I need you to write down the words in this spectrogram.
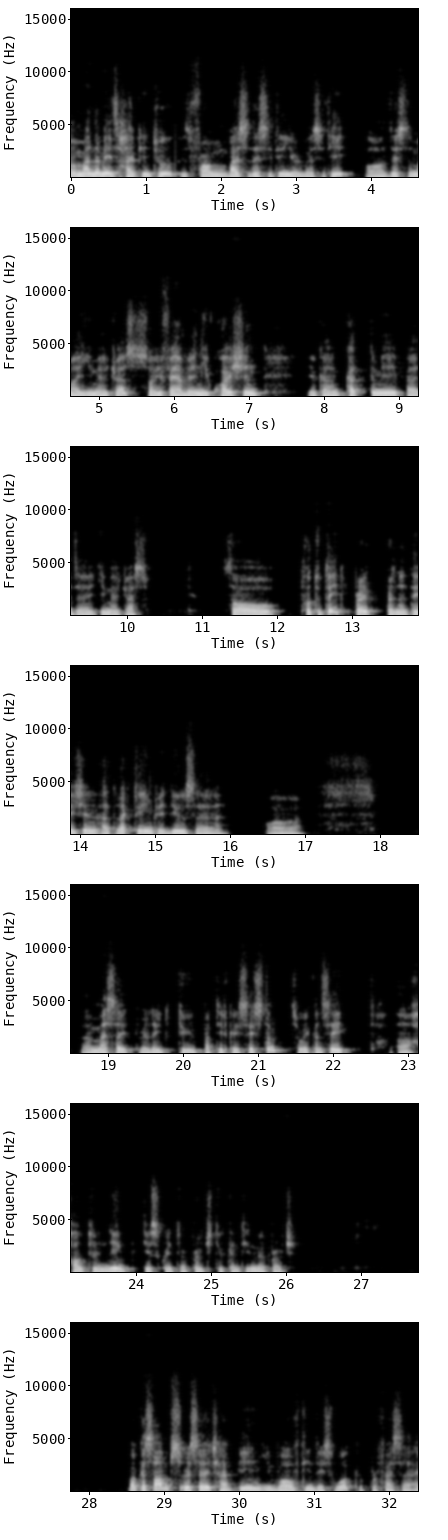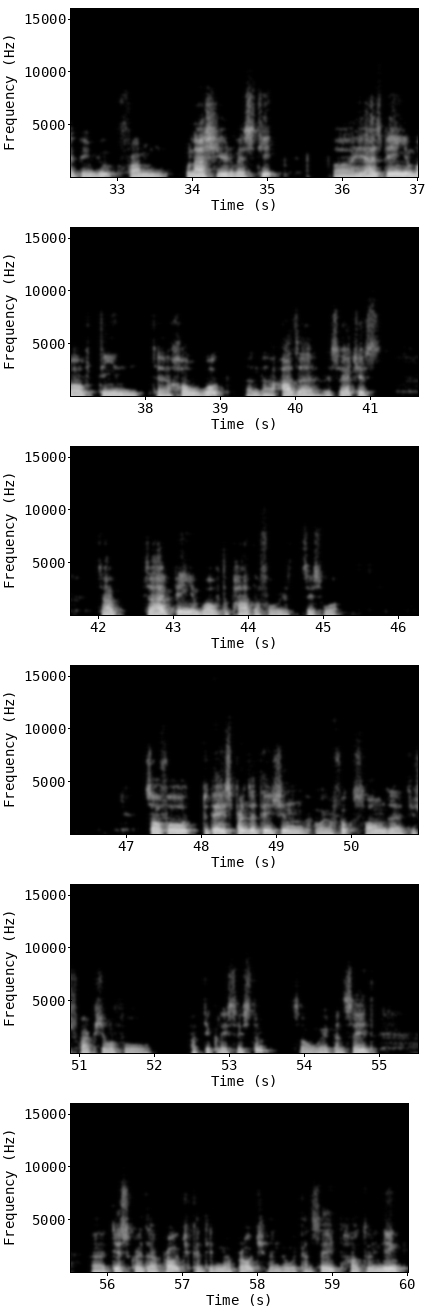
My name is Haiping Zhu. It's from Western Sydney University. Uh, this is my email address. So if you have any question, you can cut to me by the email address. So for today's pre presentation, I'd like to introduce a, a, a method related to particulate system. So we can see uh, how to link discrete approach to continuum approach. Okay, some research have been involved in this work. Professor Haiping Zhu from Monash University. Uh, he has been involved in the whole work and other researchers that have, that have been involved part of this work. So for today's presentation, we'll focus on the description of a particulate system. So we can say uh, discrete approach, continuum approach, and we can say how to link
